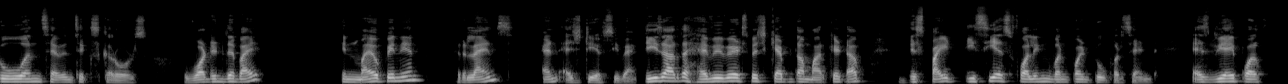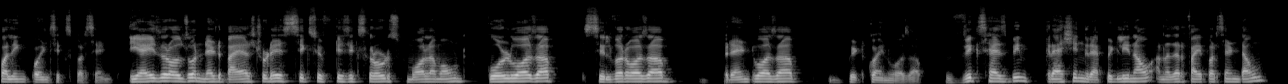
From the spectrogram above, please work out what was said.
2176 crores what did they buy in my opinion reliance and hdfc bank these are the heavyweights which kept the market up despite tcs falling 1.2% SBI falling 0.6%. DIs were also net buyers today, 656 crores, small amount. Gold was up, silver was up, Brent was up, Bitcoin was up. VIX has been crashing rapidly now, another 5% down.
